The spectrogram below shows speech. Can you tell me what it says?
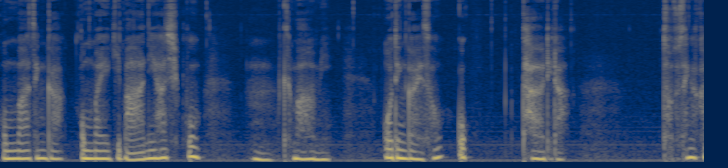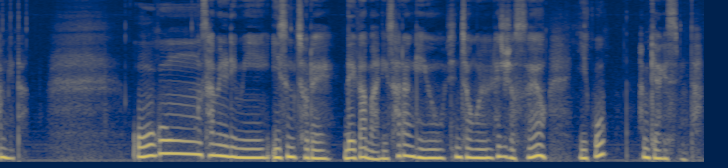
엄마 생각, 엄마 얘기 많이 하시고, 음, 그 마음이 어딘가에서 꼭 닿으리라. 저도 생각합니다. 5031님이 이승철의 내가 많이 사랑해요 신청을 해주셨어요. 이 곡 함께 하겠습니다.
